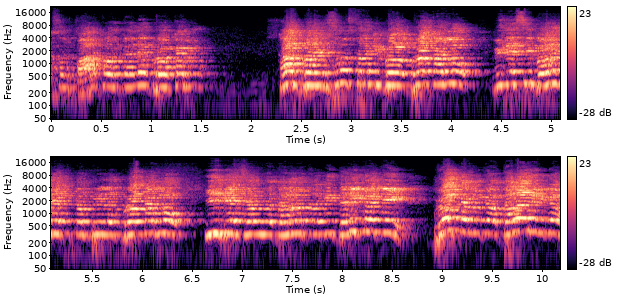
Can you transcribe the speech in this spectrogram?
అసలు పాలక వర్గాలే బ్రోకర్లు కార్పొరేట్ సంస్థలకి బ్రోకర్లు విదేశీ బహుజాతి కంపెనీలకు బ్రోకర్లు ఈ దేశంలో ధనవంతులకి ధనికులకి బ్రోకర్లుగా దళారీలుగా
